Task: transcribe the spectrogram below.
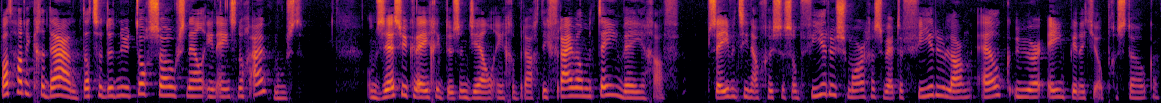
Wat had ik gedaan dat ze er nu toch zo snel ineens nog uit moest? Om 6 uur kreeg ik dus een gel ingebracht die vrijwel meteen weeën gaf. Op 17 augustus om 4 uur s morgens werd er 4 uur lang elk uur één pilletje opgestoken.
